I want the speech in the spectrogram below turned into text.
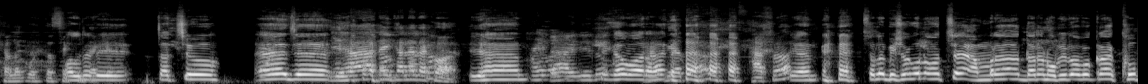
খেলা করতেছে অলরেডি দেখেন। চাচ্ছু এই যে ইহান এইখানে দেখো। ইহান কি খবর? হাসো। ইহান, আসলে বিষয়গুলো হচ্ছে আমরা ধরেন অভিভাবকরা খুব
